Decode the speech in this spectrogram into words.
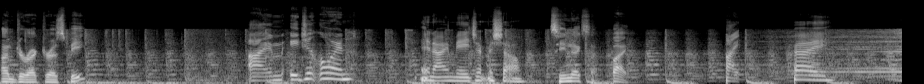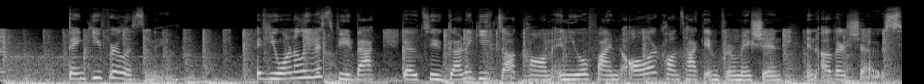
I'm Director SP. I'm Agent Lauren. And I'm Agent Michelle. See you next time. Bye. Bye. Bye. Thank you for listening. If you want to leave us feedback, go to gonnageek.com and you will find all our contact information and other shows.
